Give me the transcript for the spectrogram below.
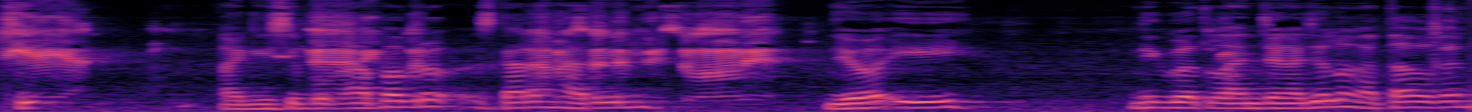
Iya ya. Lagi sibuk apa bro sekarang hari ini? Visualnya. Yoi. Ini gue telanjang aja lo nggak tahu kan?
